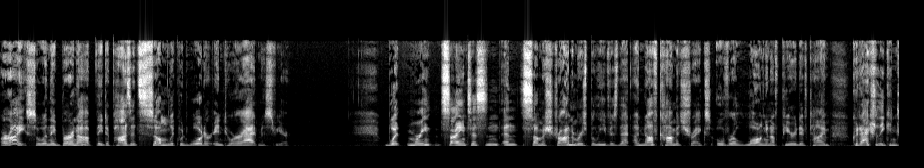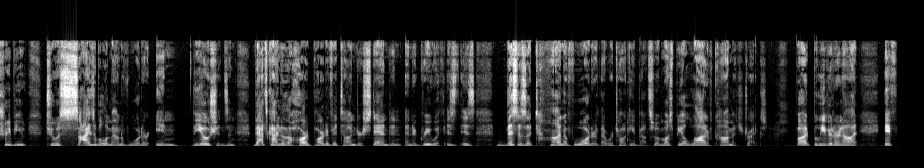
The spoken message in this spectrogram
are ice, so when they burn up, they deposit some liquid water into our atmosphere. What marine scientists and, and, some astronomers believe is that enough comet strikes over a long enough period of time could actually contribute to a sizable amount of water in the oceans. And that's kind of the hard part of it to understand and, and agree with is, is this is a ton of water that we're talking about. So it must be a lot of comet strikes. But believe it or not, if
